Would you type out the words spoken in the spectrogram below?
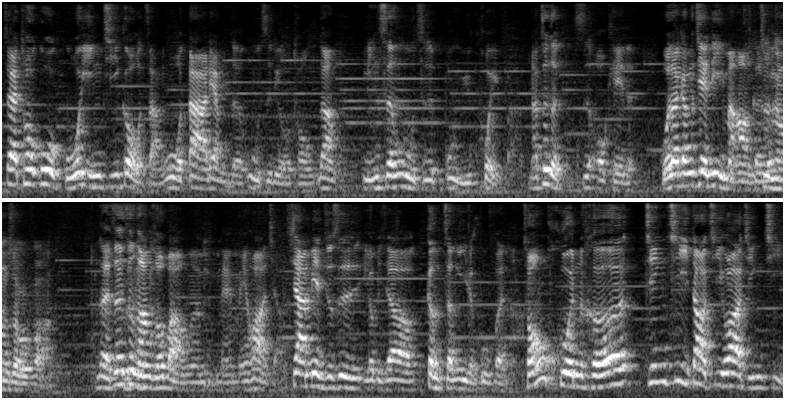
再透过国营机构掌握大量的物资流通，让民生物资不虞匮乏。那这个是 OK 的，国家刚建立嘛哈，正常手法。对，这个正常手法我们没没话讲。下面就是有比较更争议的部分了。从混合经济到计划经济，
